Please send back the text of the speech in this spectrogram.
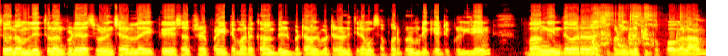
ஸோ நமது துலாம் டுடே ராசிபலன் சேனலை இப்போவே சப்ஸ்கிரைப் பண்ணிட்டு மறக்காம பெல் பட்டன் ஆல் பட்டன் அழுத்தி நமக்கு சப்போர்ட் பண்ணும்படி கேட்டுக்கொள்கிறேன். வாங்க இந்த வார ராசி பலன்களுக்கு இப்போ போகலாம்.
